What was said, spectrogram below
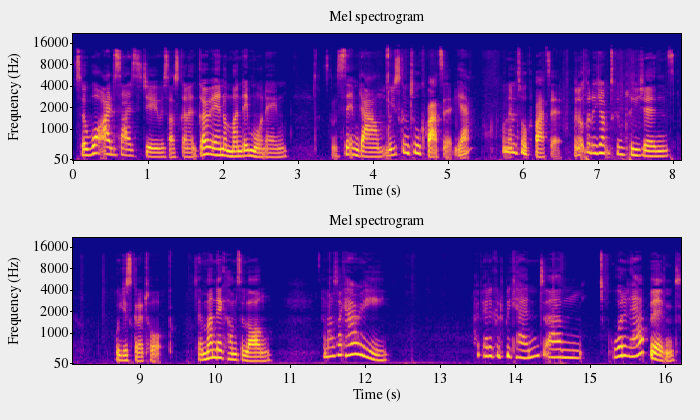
So, what I decided to do was I was going to go in on Monday morning, I was going to sit him down. We're just going to talk about it, yeah? We're going to talk about it. We're not going to jump to conclusions. We're just going to talk. So Monday comes along, and I was like, Harry, hope you had a good weekend. Um, what had happened?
